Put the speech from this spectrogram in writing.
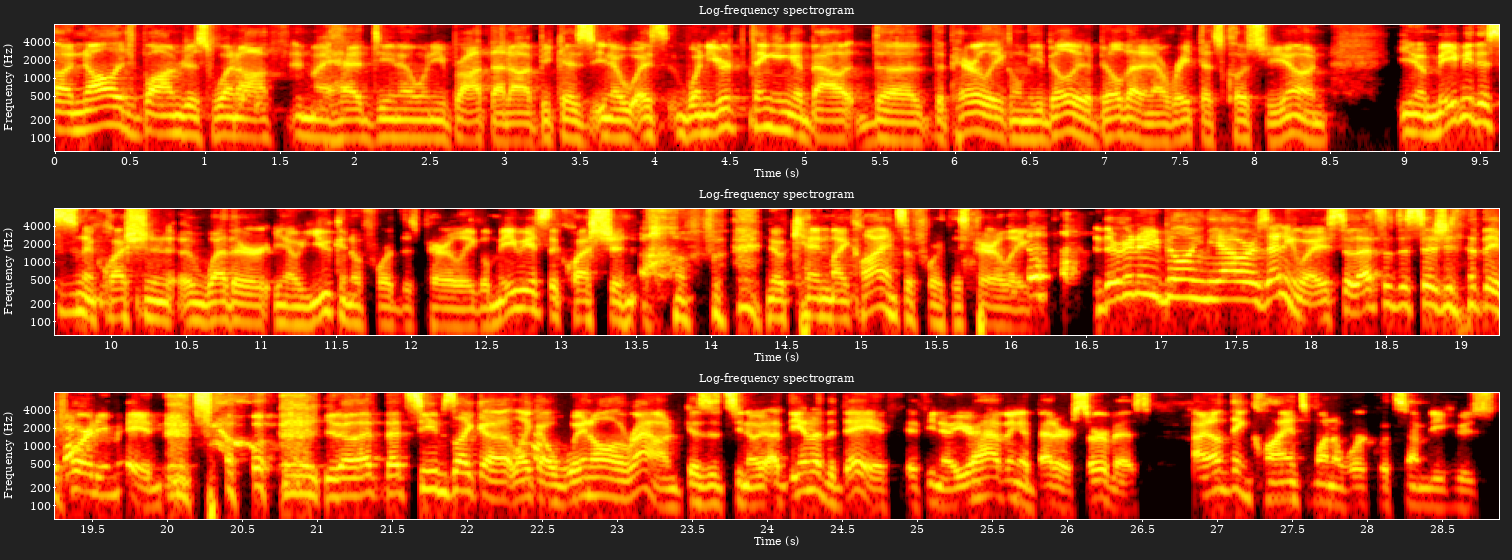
a knowledge bomb just went off in my head, Dina, when you brought that up, because, you know, when you're thinking about the, the paralegal and the ability to build that at a rate that's close to your own, you know, maybe this isn't a question of whether, you know, you can afford this paralegal. Maybe it's the question of, you know, can my clients afford this paralegal? They're going to be billing the hours anyway. So that's a decision that they've already made. So, you know, that, that seems like a, like a win all around because it's, you know, at the end of the day, if, if, you know, you're having a better service, I don't think clients want to work with somebody who's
